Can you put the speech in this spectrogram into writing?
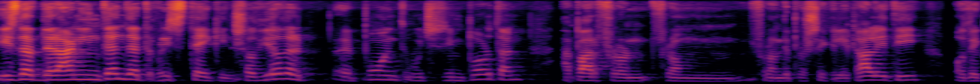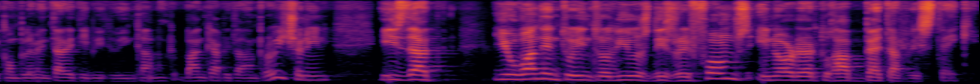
is that there are unintended risk-taking. So the other uh, point which is important, apart from, from, from the procyclicality or the complementarity between bank capital and provisioning, is that you wanted to introduce these reforms in order to have better risk-taking.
